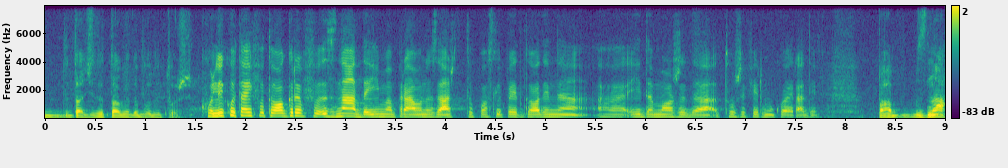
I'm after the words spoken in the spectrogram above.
dođe do toga da budu tuženi. Koliko taj fotograf zna da ima pravo na zaštitu posle pet godina i da može da tuži firmu koja je radio? Pa zna,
